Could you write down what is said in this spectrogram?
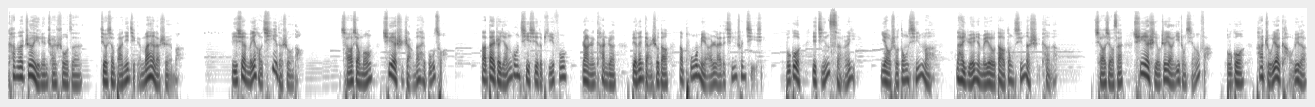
看到这一连串数字就想把你姐给卖了是吗？”李炫没好气的说道。乔小萌确实长得还不错，那带着阳光气息的皮肤，让人看着便能感受到那扑面而来的青春气息。不过也仅此而已。要说动心嘛，那还远远没有到动心的时刻呢。乔小三确实有这样一种想法，不过他主要考虑的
